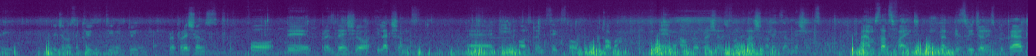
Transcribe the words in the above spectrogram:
the regional security team is doing. Preparations for the presidential elections uh, in on 26th of October and our preparations for the national examinations. I am satisfied that this region is prepared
